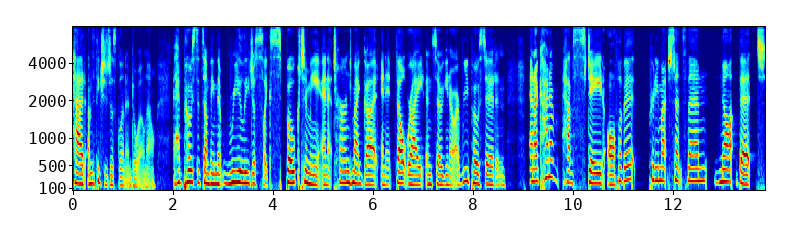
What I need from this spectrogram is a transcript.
had um, I think she's just Glennon Doyle now had posted something that really just like spoke to me and it turned my gut and it felt right. And so you know I reposted and and I kind of have stayed off of it pretty much since then. Not that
